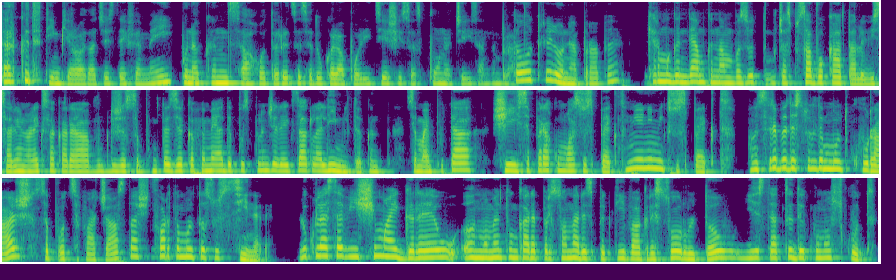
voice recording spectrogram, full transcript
dar cât timp i-a luat acestei femei până când s-a hotărât să se ducă la poliție și să spună ce i s-a întâmplat? Două, trei luni aproape. Chiar mă gândeam când am văzut ce a spus avocata lui Visarin Alexa, care a avut grijă să puncteze că femeia a depus plângere exact la limită, când se mai putea și se părea cumva suspect. Nu e nimic suspect. Îți trebuie destul de mult curaj să poți să faci asta și foarte multă susținere. Lucrurile astea vin și mai greu în momentul în care persoana respectivă, agresorul tău, este atât de cunoscut.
